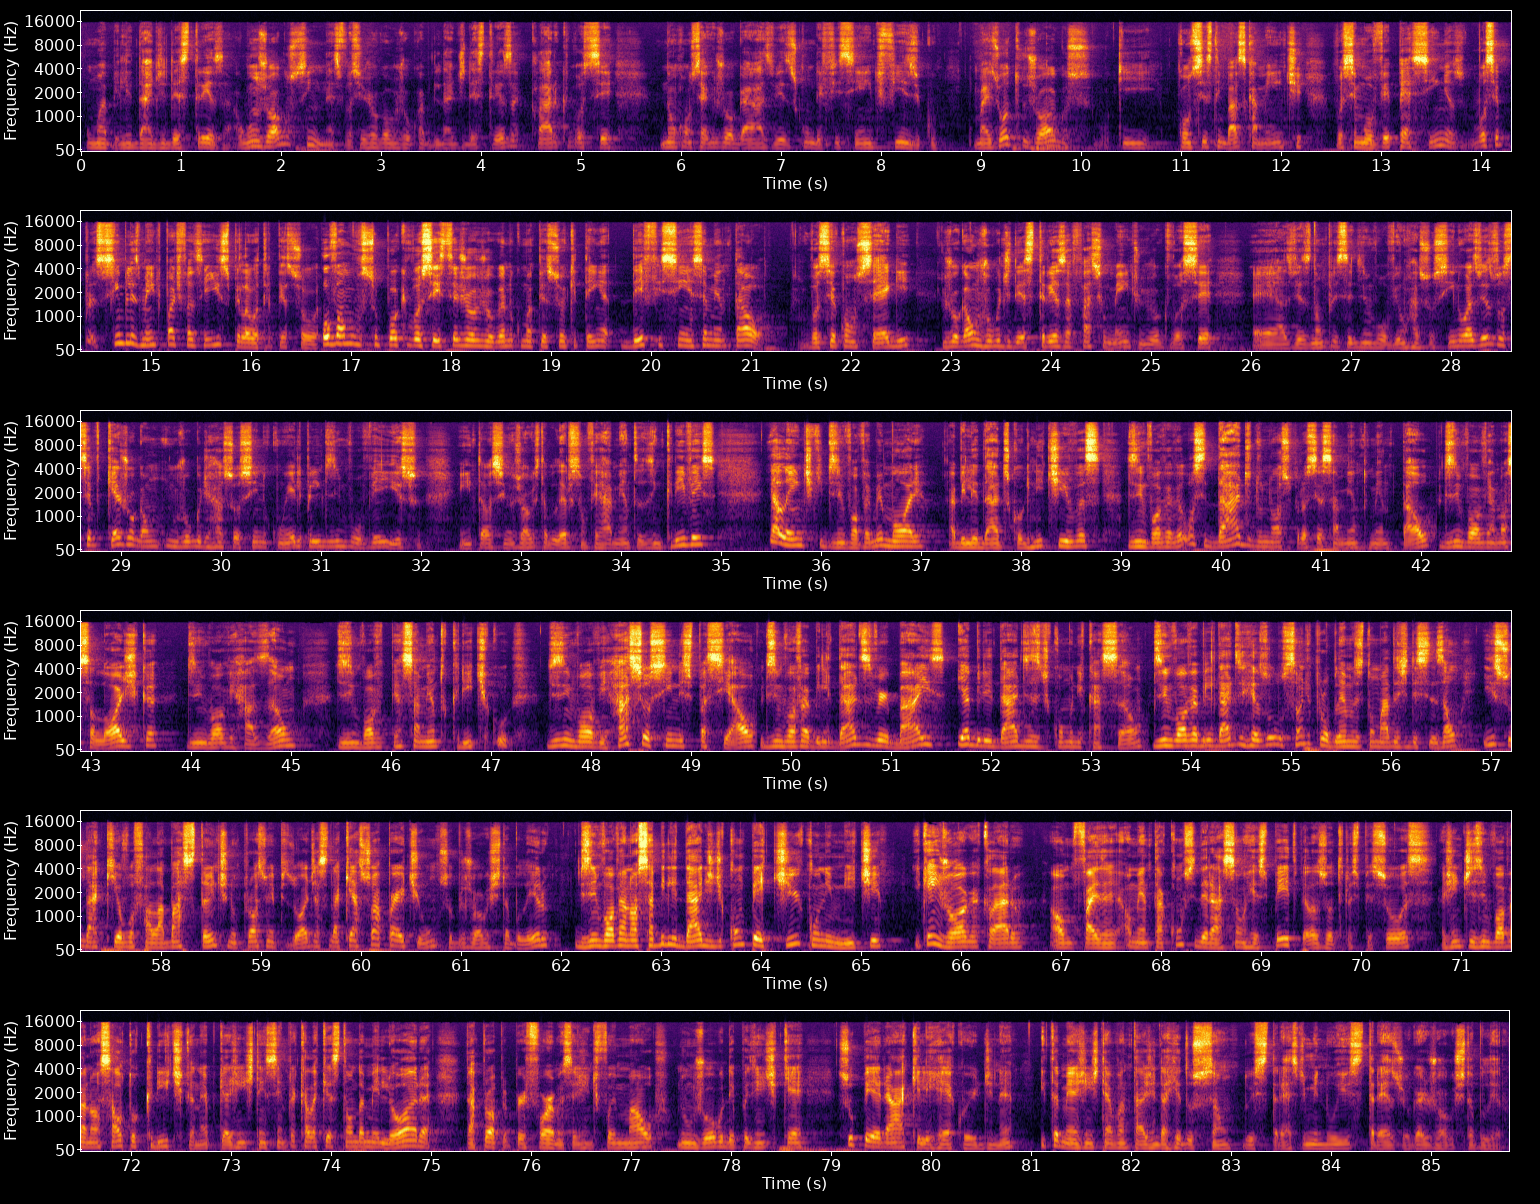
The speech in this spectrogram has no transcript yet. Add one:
uma habilidade de destreza. Alguns jogos, sim, né? Se você jogar um jogo com habilidade de destreza, claro que você não consegue jogar, às vezes, com deficiente físico. Mas outros jogos, que consistem basicamente você mover pecinhas, você simplesmente pode fazer isso pela outra pessoa. Ou vamos supor que você esteja jogando com uma pessoa que tenha deficiência mental você consegue jogar um jogo de destreza facilmente, um jogo que você é, às vezes não precisa desenvolver um raciocínio, ou às vezes você quer jogar um, um jogo de raciocínio com ele para ele desenvolver isso. Então, assim, os jogos de tabuleiro são ferramentas incríveis, e além de que desenvolve a memória, habilidades cognitivas, desenvolve a velocidade do nosso processamento mental, desenvolve a nossa lógica, desenvolve razão, desenvolve pensamento crítico, desenvolve raciocínio espacial, desenvolve habilidades verbais e habilidades de comunicação, desenvolve habilidades de resolução de problemas e tomadas de decisão. Isso daqui eu vou falar bastante no próximo episódio. Essa daqui é só a parte 1 sobre os jogos de tabuleiro. Desenvolve a nossa habilidade de competir com limite. E quem joga, claro, faz aumentar consideração e respeito pelas outras pessoas. A gente desenvolve a nossa autocrítica, né? Porque a gente tem sempre aquela questão da melhora da própria performance. A gente foi mal num jogo, depois a gente quer superar aquele recorde, né? E também a gente tem a vantagem da redução do estresse, diminui o estresse jogar jogos de tabuleiro.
